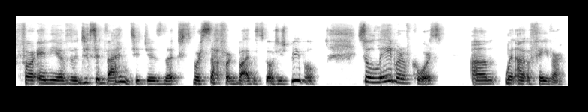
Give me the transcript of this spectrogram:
for any of the disadvantages that were suffered by the Scottish people. So Labour, of course, um, went out of favour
